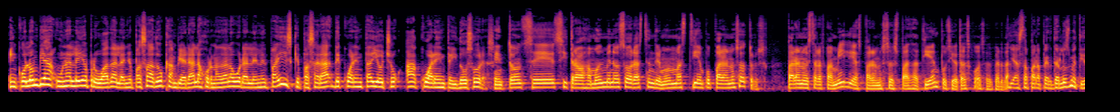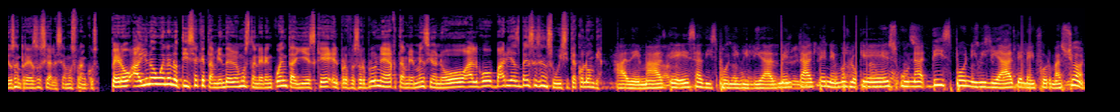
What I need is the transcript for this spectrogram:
En Colombia, una ley aprobada el año pasado cambiará la jornada laboral en el país, que pasará de 48 a 42 horas. Entonces, si trabajamos menos horas, tendremos más tiempo para nosotros para nuestras familias, para nuestros pasatiempos y otras cosas, ¿verdad? Y hasta para perderlos metidos en redes sociales, seamos francos. Pero hay una buena noticia que también debemos tener en cuenta y es que el profesor Brunner también mencionó algo varias veces en su visita a Colombia. Además de esa disponibilidad mental, tenemos lo que es una disponibilidad de la información,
